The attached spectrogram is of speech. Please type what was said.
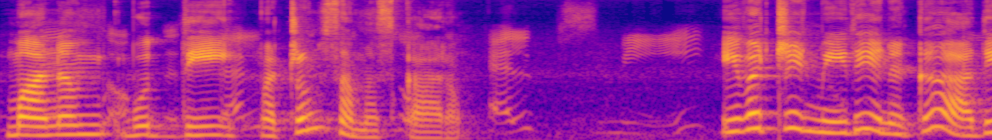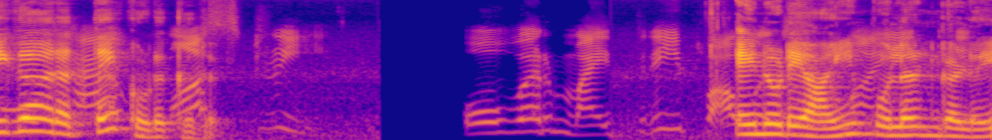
மனம், புத்தி மற்றும் சமஸ்காரம். இவற்றின் மீது எனக்கு அதிகாரத்தை கொடுக்குது. என்னுடைய ஐம்புலன்களை,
